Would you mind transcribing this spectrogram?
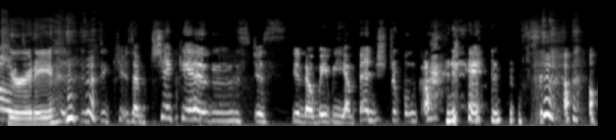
security. just- just some secu- some chickens, just you know, maybe a vegetable garden. So-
